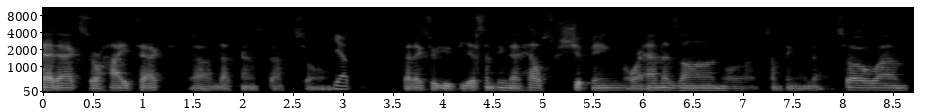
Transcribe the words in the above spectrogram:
FedEx or high tech, um, that kind of stuff. So yep. FedEx or UPS, something that helps shipping, or Amazon, or something like that. So um,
